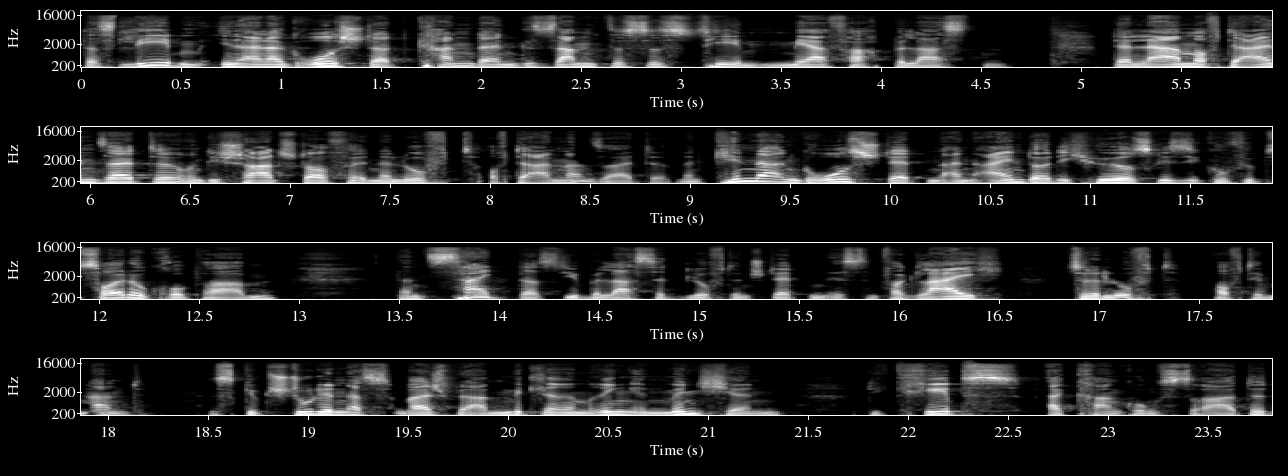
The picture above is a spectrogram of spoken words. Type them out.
das Leben in einer Großstadt kann dein gesamtes System mehrfach belasten. Der Lärm auf der einen Seite und die Schadstoffe in der Luft auf der anderen Seite. Wenn Kinder in Großstädten ein eindeutig höheres Risiko für Pseudogruppe haben, dann zeigt das, wie belastet Luft in Städten ist im Vergleich zu der Luft auf dem Land. Es gibt Studien, dass zum Beispiel am mittleren Ring in München die Krebserkrankungsrate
